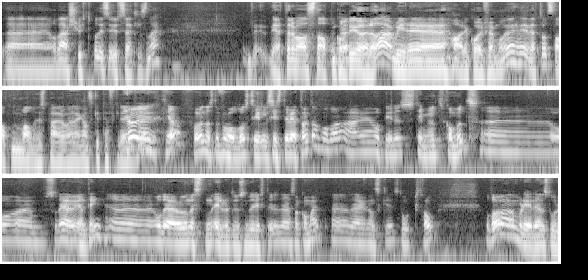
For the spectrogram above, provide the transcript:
Eh, og det er slutt på disse utsettelsene. Vet dere hva staten kommer til å gjøre? da? Blir det harde kår fremover? Vi vet jo at staten vanligvis pleier å være en ganske tøff Ja, ja, får nesten forholde oss til siste vedtak, da. Og da er oppgjørets time kommet. Uh, og, uh, så det er jo én ting. Uh, og det er jo nesten 11 000 bedrifter det er snakk om her. det er et ganske stort tall. Og da blir det en stor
